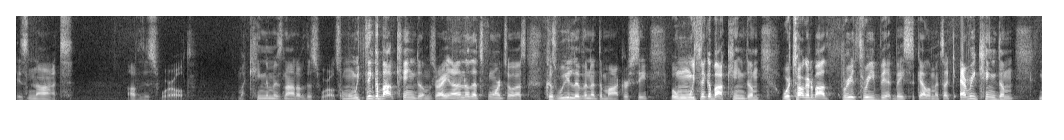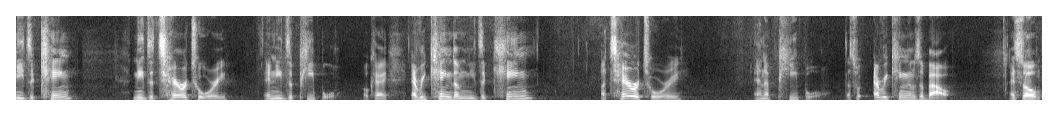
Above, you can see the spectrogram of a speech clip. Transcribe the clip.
is not of this world. My kingdom is not of this world. So when we think about kingdoms, right, and I know that's foreign to us because we live in a democracy, but when we think about kingdom, we're talking about three, three basic elements. Like every kingdom needs a king, needs a territory, and needs a people, okay? Every kingdom needs a king, a territory, and a people. That's what every kingdom's about. And so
